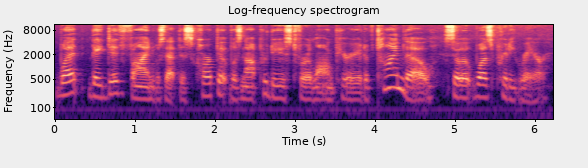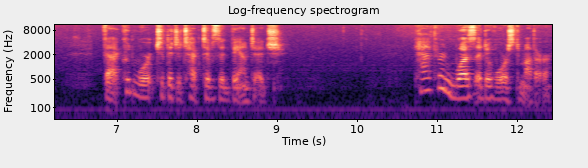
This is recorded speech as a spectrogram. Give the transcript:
What they did find was that this carpet was not produced for a long period of time, though, so it was pretty rare. That could work to the detective's advantage. Catherine was a divorced mother.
